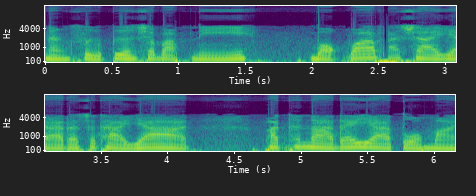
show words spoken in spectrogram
หนังสือเตือนฉบับนี้ บอกว่าพระชายารัชทายาทพัฒนาได้ยาตัวใหม่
